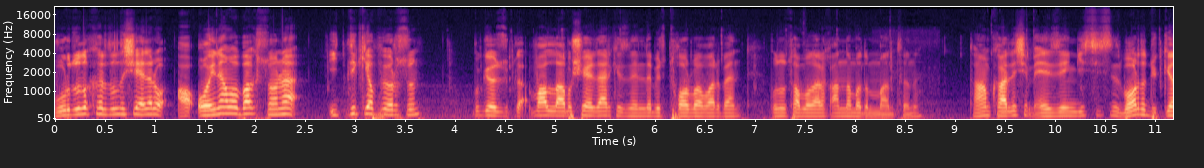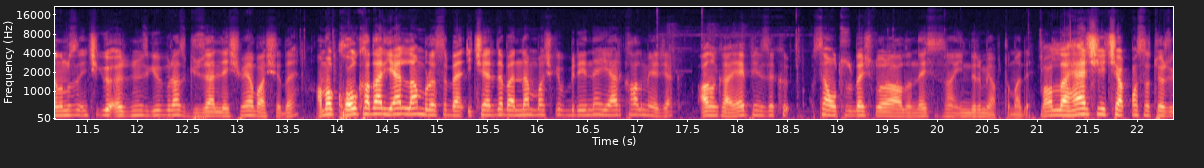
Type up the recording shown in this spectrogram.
vurdulu kırdılı şeyler oynama bak sonra itlik yapıyorsun. Bu gözlükler vallahi bu şehirde herkesin elinde bir torba var ben bunu tam olarak anlamadım mantığını. Tamam kardeşim en zenginsizsiniz. Bu arada dükkanımızın içi gördüğünüz gibi biraz güzelleşmeye başladı. Ama kol kadar yer lan burası. Ben içeride benden başka birine yer kalmayacak. Alın kay hepinize kırk- sen 35 dolar aldın. Neyse sana indirim yaptım hadi. Vallahi her şeyi çakma satıyoruz.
